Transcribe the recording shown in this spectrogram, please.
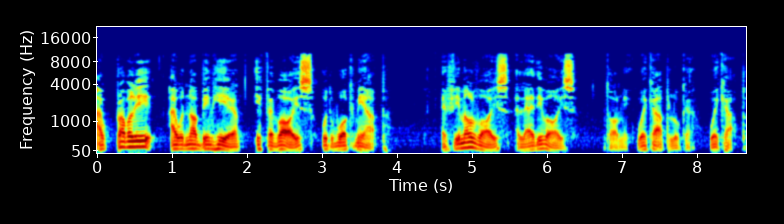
I probably I would not been here if a voice would wake me up. A female voice, a lady voice, told me, "Wake up, Luca. Wake up."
